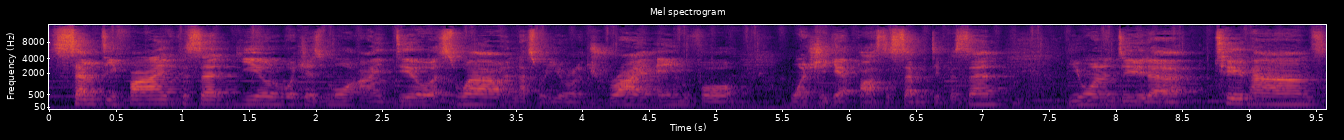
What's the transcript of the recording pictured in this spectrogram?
75% yield, which is more ideal as well, and that's what you want to try aim for once you get past the 70%. You want to do the two pounds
